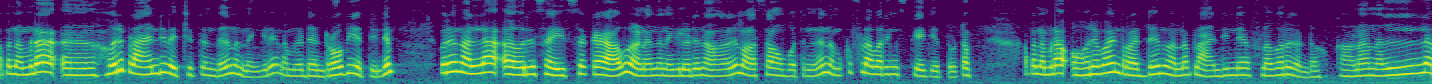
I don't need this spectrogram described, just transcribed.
അപ്പോൾ നമ്മുടെ ഒരു പ്ലാന്റ് വെച്ചിട്ടുണ്ട് എന്നുണ്ടെങ്കിൽ നമ്മൾ ഡെൻഡ്രോബിയത്തിന്റെ ഒരു നല്ല ഒരു സൈസൊക്കെ ആവുകയാണെന്നുണ്ടെങ്കിൽ ഒരു നാല് മാസം ആകുമ്പോൾ തന്നെ നമുക്ക് ഫ്ലവറിങ് സ്റ്റേജ് എത്തും കേട്ടോ. അപ്പോൾ നമ്മുടെ ഓരവാൻ റെഡ് എന്ന് പറഞ്ഞ പ്ലാന്റിന്റെ ഫ്ലവർ കണ്ടോ? കാണാൻ നല്ല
